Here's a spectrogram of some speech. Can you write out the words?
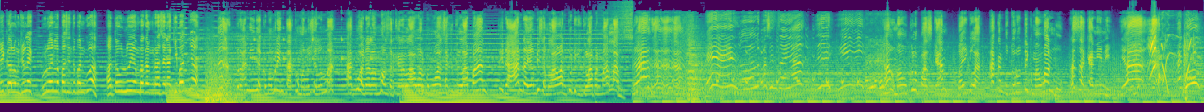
Hei kalong jelek, buruan lepasin teman gua Atau lu yang bakal ngerasain akibatnya Nah, beraninya kau memerintahku manusia lemah. Aku adalah monster kelelawar penguasa kegelapan. Tidak ada yang bisa melawanku di kegelapan malam. Eh, lepasin saya. Kau mau kulepaskan? Baiklah, akan kuturuti kemauanmu. Rasakan ini. Ya. Aduh.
